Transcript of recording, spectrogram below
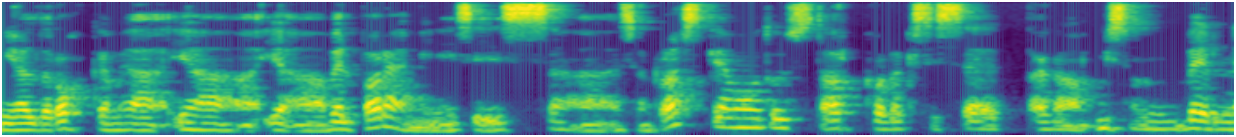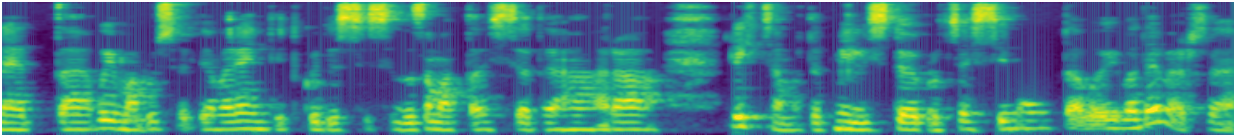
nii-öelda rohkem ja, ja, ja veel paremini, siis äh, see on raske moodus, tark oleks siis see, et aga mis on veel need võimalused ja variandid, kuidas siis sedasamat asja teha ära lihtsamalt, et millist tööprotsessi muuta või whatever see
